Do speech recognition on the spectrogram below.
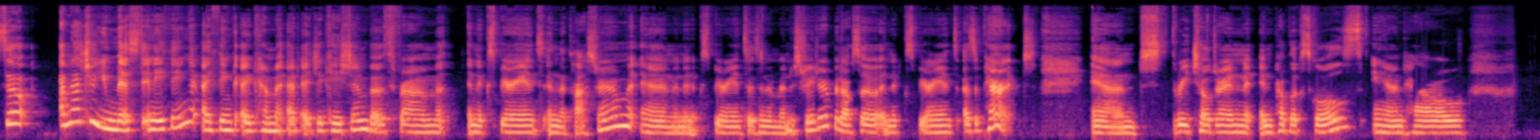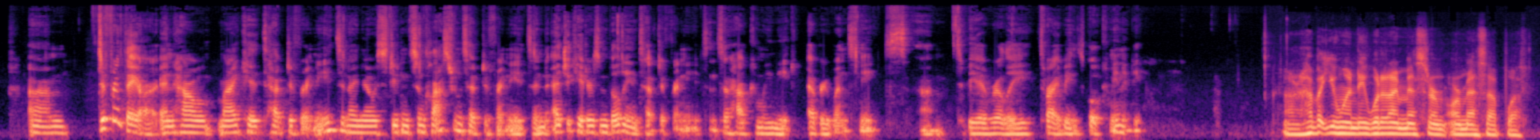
So I'm not sure you missed anything. I think I come at education both from an experience in the classroom and an experience as an administrator, but also an experience as a parent and three children in public schools and how um, different they are and how my kids have different needs. And I know students in classrooms have different needs and educators in buildings have different needs. And so, how can we meet everyone's needs um, to be a really thriving school community? How about you, Wendy? What did I miss or, or mess up with?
